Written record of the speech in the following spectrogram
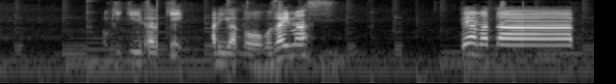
お聴きいただきありがとうございます。ではまた。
